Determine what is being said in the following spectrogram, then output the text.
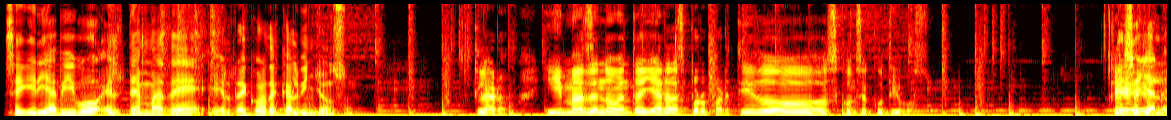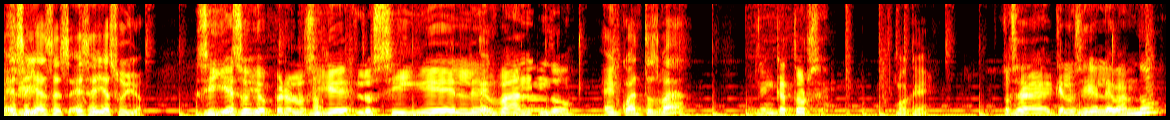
seguiría vivo el tema del el récord de Calvin Johnson. Claro. Y más de 90 yardas por partidos consecutivos. Eso ya, lo ese, ya es, ese ya es suyo. Sí, ya es suyo, pero lo sigue, lo sigue elevando ¿En cuántos va? en 14. Ok. O sea, que lo sigue elevando.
